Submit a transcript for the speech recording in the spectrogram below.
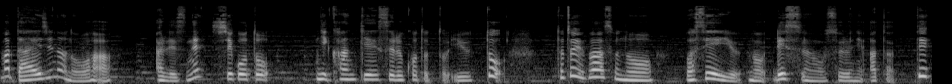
まあ、大事なのはあれですね仕事に関係することというと例えばその和声優のレッスンをするにあたって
